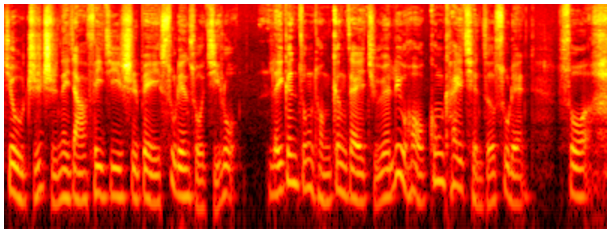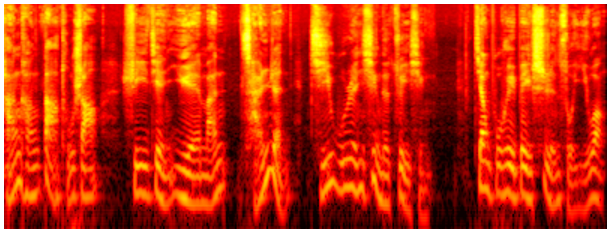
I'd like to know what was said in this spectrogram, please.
就直指那架飞机是被苏联所击落。雷根总统更在九月六号公开谴责苏联，说韩航大屠杀是一件野蛮、残忍、极无人性的罪行，将不会被世人所遗忘。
